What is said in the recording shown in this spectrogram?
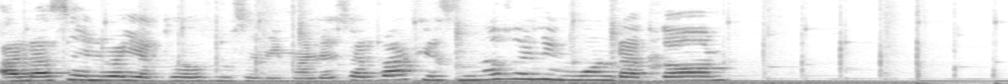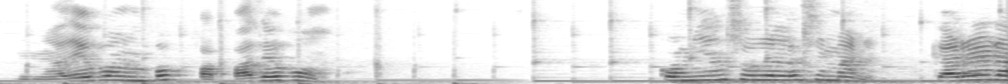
a la selva y a todos los animales salvajes. No soy ningún ratón. Mamá de bombo, papá de bombo. Comienzo de la semana. Carrera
